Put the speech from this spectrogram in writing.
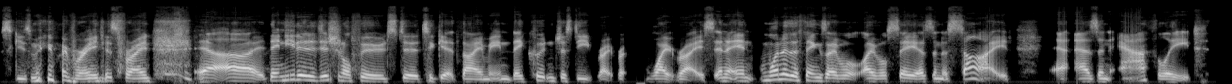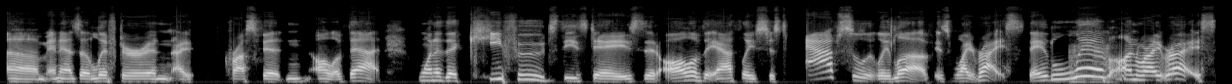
excuse me, my brain is frying. Uh, they needed additional foods to, to get thiamine. They couldn't just eat right, white rice. And and one of the things I will I will say as an aside, as an athlete um, and as a lifter, and I CrossFit and all of that. One of the key foods these days that all of the athletes just absolutely love is white rice. They live mm-hmm. on white rice.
